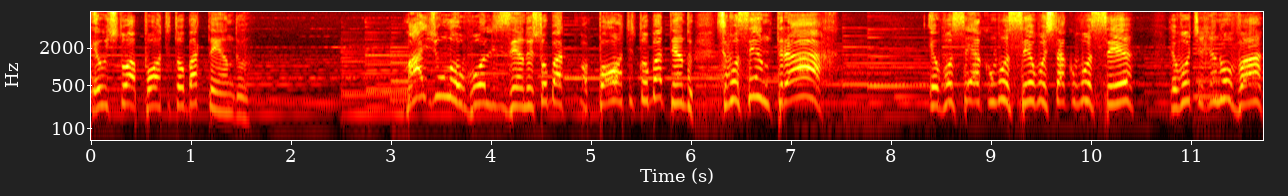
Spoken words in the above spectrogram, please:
eu estou à porta e estou batendo. Mais de um louvor dizendo, eu estou à porta e estou batendo. Se você entrar, eu vou ser com você, eu vou estar com você, eu vou te renovar.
